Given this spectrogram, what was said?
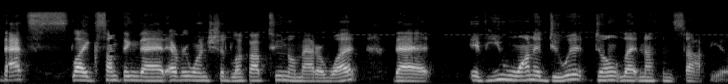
that's like something that everyone should look up to no matter what. That if you want to do it, don't let nothing stop you.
